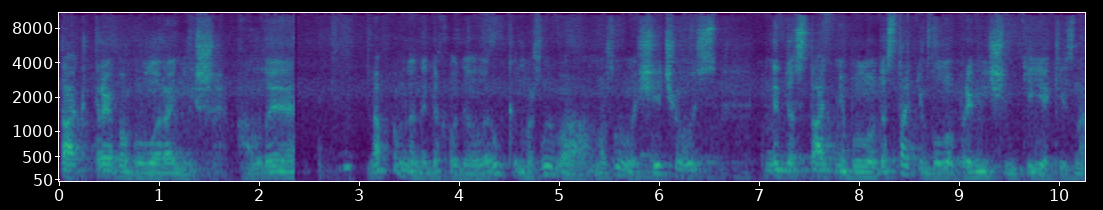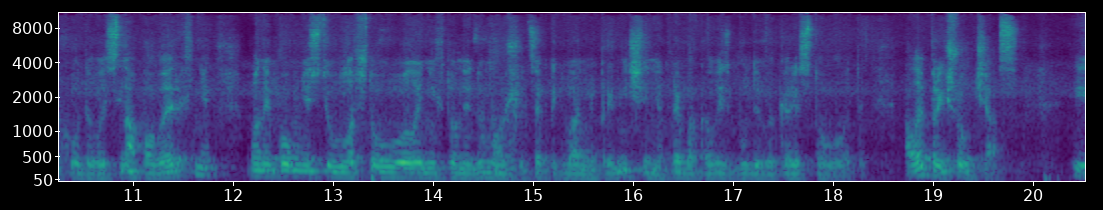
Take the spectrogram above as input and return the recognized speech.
Так, треба було раніше, але напевно не доходили руки. Можливо, можливо, ще чогось недостатньо було. Достатньо було приміщень, ті, які знаходились на поверхні. Вони повністю влаштовували. Ніхто не думав, що це підвальне приміщення треба колись буде використовувати. Але прийшов час. І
